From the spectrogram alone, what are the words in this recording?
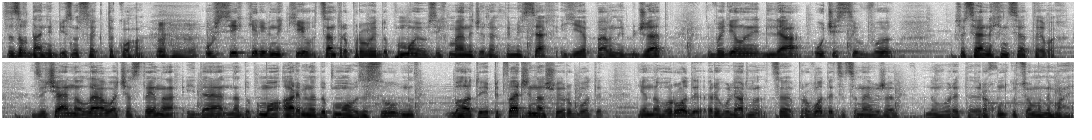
це завдання бізнесу як такого. Угу. У всіх керівників центру правової допомоги, у всіх менеджерах на місцях є певний бюджет, виділений для участі в соціальних ініціативах. Звичайно, левова частина йде на допомогу армії, на допомогу ЗСУ. Багато є підтверджень нашої роботи, є нагороди, регулярно це проводиться. Це навіть вже будемо говорити, рахунку цьому немає.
